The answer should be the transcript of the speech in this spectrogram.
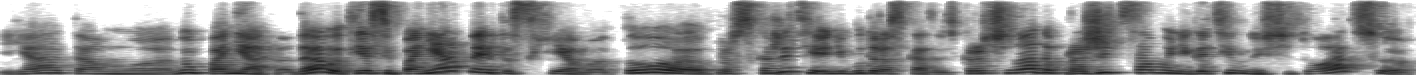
Я там, э, ну, понятно, да, вот если понятна эта схема, то просто скажите, я не буду рассказывать. Короче, надо прожить самую негативную ситуацию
